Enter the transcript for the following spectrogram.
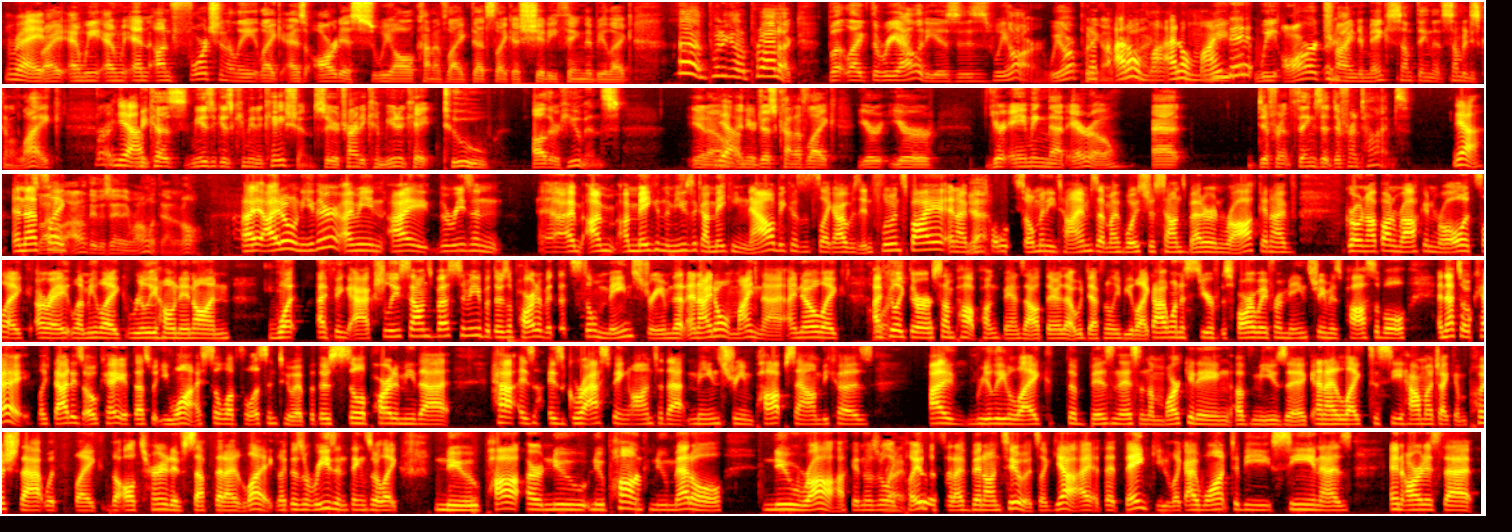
right. right and we and we and unfortunately like as artists we all kind of like that's like a shitty thing to be like "Ah, i'm putting out a product but like the reality is is we are we are putting out a I don't mind I don't mind we, it. we are trying to make something that somebody's going to like Right. Yeah. because music is communication so you're trying to communicate to other humans you know Yeah. and you're just kind of like you're you're you're aiming that arrow at different things at different times Yeah. And that's so I, like don't, I don't think there's anything wrong with that at all I, I don't either. I mean, I the reason eh, I'm I'm I'm making the music I'm making now because it's like I was influenced by it and I've Yeah. been told so many times that my voice just sounds better in rock and I've grown up on rock and roll. It's like, all right, let me like really hone in on what I think actually sounds best to me, but there's a part of it that's still mainstream that and I don't mind that. I know like I feel like there are some pop punk bands out there that would definitely be like, I want to steer as far away from mainstream as possible. And that's okay. Like, that is okay if that's what you want. I still love to listen to it, but there's still a part of me that ha- is, is grasping onto that mainstream pop sound because I really like the business and the marketing of music. And I like to see how much I can push that with like the alternative stuff that I like. Like, there's a reason things are like new pop or new, new punk, new metal new rock and those are like Right. playlists that I've been on too. It's like, yeah, I that thank you. Like I want to be seen as an artist that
